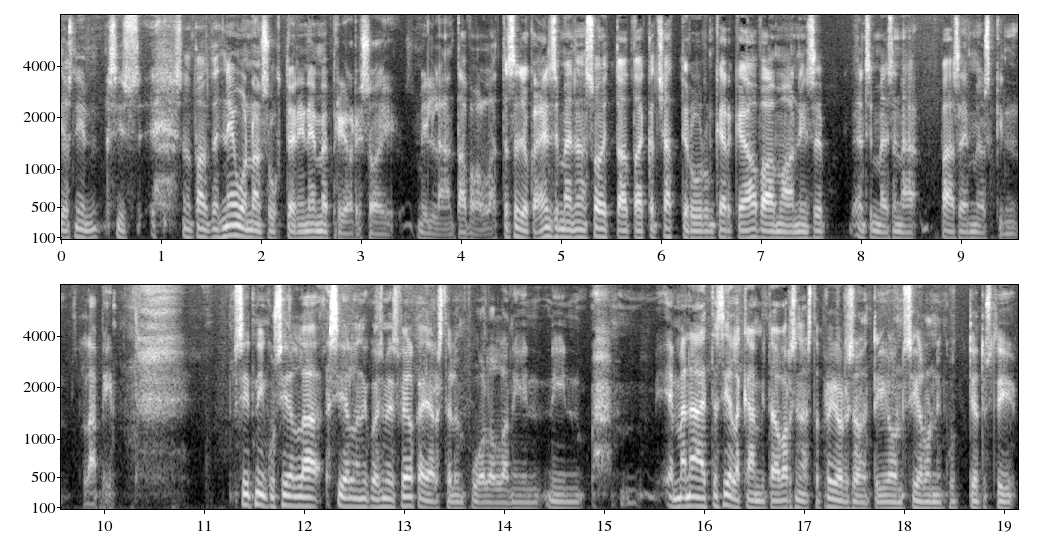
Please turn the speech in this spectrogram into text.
Jos niin siis sanotaan, että neuvonnan suhteen niin emme priorisoi millään tavalla. Että se, joka ensimmäisenä soittaa tai chattiruudun kerkeä avaamaan, niin se ensimmäisenä pääsee myöskin läpi sitten niin kuin siellä, siellä niin kuin esimerkiksi velkajärjestelyn puolella, niin, niin en mä näe, että sielläkään mitään varsinaista priorisointia on. Siellä on niin kuin tietysti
